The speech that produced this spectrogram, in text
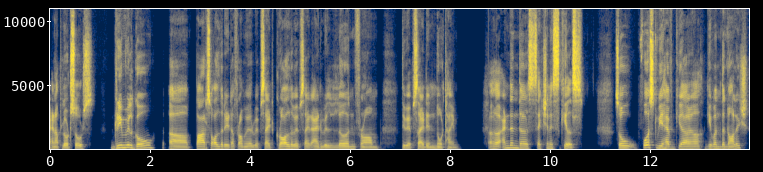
and upload source. Dream will go uh, parse all the data from your website, crawl the website, and will learn from the website in no time. Uh, and then the section is skills. So first we have uh, given the knowledge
